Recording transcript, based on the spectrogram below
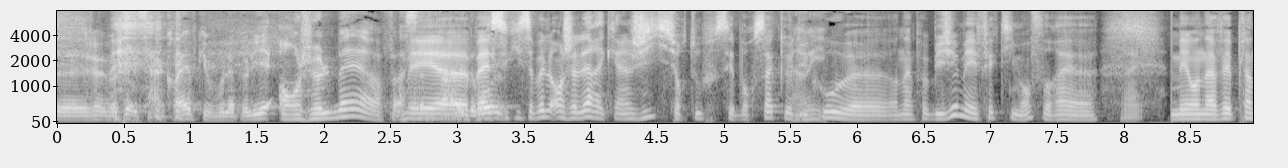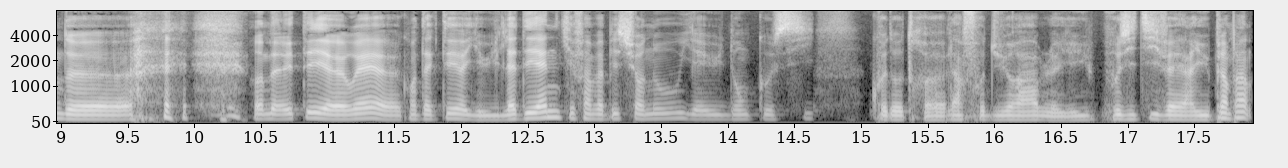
euh, je- c'est incroyable que vous l'appeliez Angelbert. Enfin, Mais euh, bah, c'est qui s'appelle Engelbert avec un J surtout. C'est pour ça que Ah du coup, euh, on est un peu obligé. Mais effectivement, faudrait. Mais on avait plein de. on a été euh, ouais euh, contacté. Il y a eu l'ADN qui a fait un papier sur nous. Il y a eu donc aussi quoi d'autre euh, L'info durable. Il y a eu Positiver. Il y a eu plein plein.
